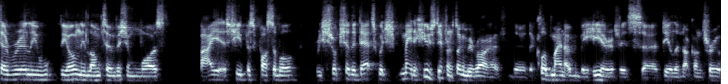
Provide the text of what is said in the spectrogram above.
That really the only long-term vision was buy it as cheap as possible, restructure the debts, which made a huge difference. Don't get me wrong; the the club might not even be here if his uh, deal had not gone through.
